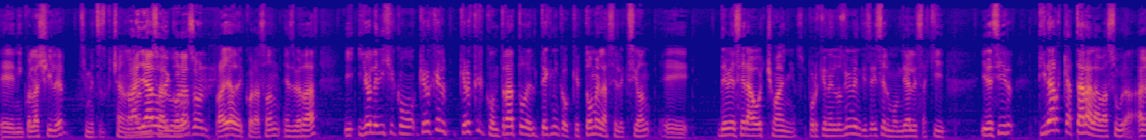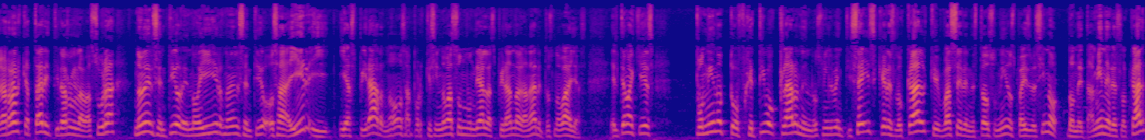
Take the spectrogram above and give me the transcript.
eh, Nicolás Schiller, si me está escuchando. Rayado de corazón. Rayado de corazón, es verdad. Y, y yo le dije como, creo que el, creo que el contrato del técnico que tome la selección eh, debe ser a ocho años, porque en el 2026 el Mundial es aquí. Y decir, tirar Qatar a la basura, agarrar Qatar y tirarlo a la basura, no en el sentido de no ir, no en el sentido, o sea, ir y, aspirar, ¿no? O sea, porque si no vas a un Mundial aspirando a ganar, entonces no vayas. El tema aquí es poniendo tu objetivo claro en el 2026, que eres local, que va a ser en Estados Unidos, país vecino, donde también eres local,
